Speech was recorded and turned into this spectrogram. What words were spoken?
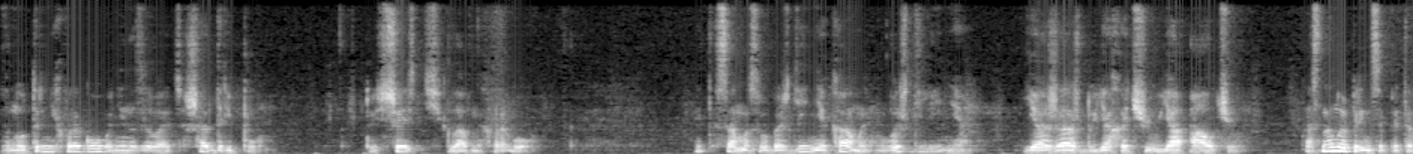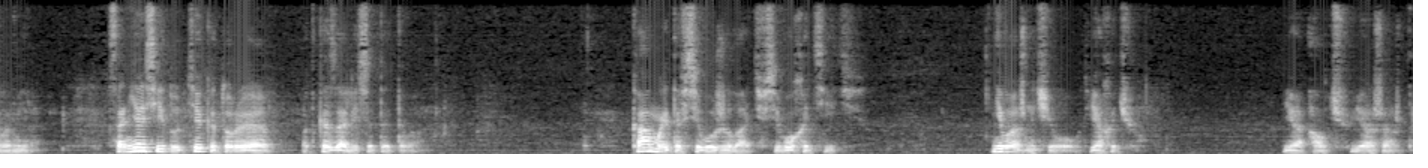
внутренних врагов, они называются шадрипу. То есть шесть главных врагов. Это самоосвобождение камы, вожделения. Я жажду, я хочу, я алчу. Основной принцип этого мира. В саньясе идут те, которые отказались от этого. Кама – это всего желать, всего хотеть. Неважно чего, вот я хочу. Я алчу, я жажду.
